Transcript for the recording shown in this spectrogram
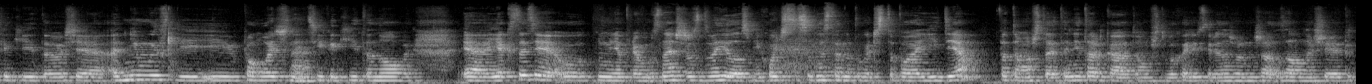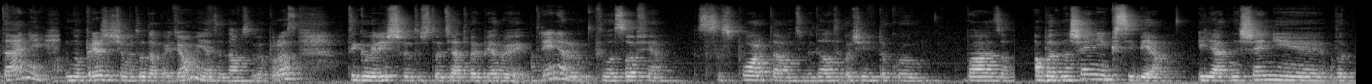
какие-то вообще одни мысли и помочь найти какие-то новые. Э, я, кстати, у меня прям, знаешь, раздвоилось. Мне хочется, с одной стороны, поговорить с тобой о еде, потому что это не только о том, чтобы ходить в тренажерный зал, но еще и о питании. Но прежде чем мы туда пойдем, я задам свой вопрос. Ты говоришь, что у тебя твой первый тренер, философия со спорта, он тебе дал очень такую базу об отношении к себе или отношении, вот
